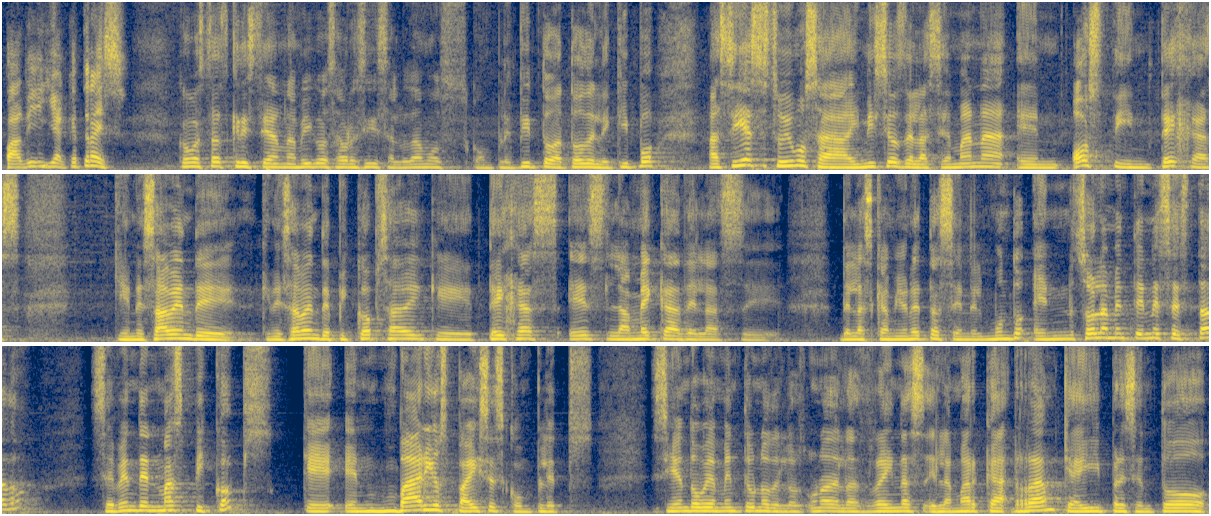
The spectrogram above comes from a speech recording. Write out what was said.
Padilla, ¿qué traes? ¿Cómo estás, Cristian? Amigos, ahora sí saludamos completito a todo el equipo. Así es, estuvimos a inicios de la semana en Austin, Texas. Quienes saben de, quienes saben de saben que Texas es la meca de las, eh, de las camionetas en el mundo. En, solamente en ese estado se venden más pickups que en varios países completos siendo obviamente uno de los, una de las reinas en la marca Ram, que ahí presentó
